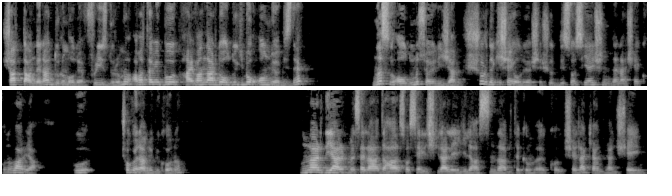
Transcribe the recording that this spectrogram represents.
shutdown denen durum oluyor. Freeze durumu. Ama tabii bu hayvanlarda olduğu gibi olmuyor bizde. Nasıl olduğunu söyleyeceğim. Şuradaki şey oluyor işte şu dissociation denen şey konu var ya. Bu çok önemli bir konu. Bunlar diğer mesela daha sosyal ilişkilerle ilgili aslında bir takım e, şeylerken yani şey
